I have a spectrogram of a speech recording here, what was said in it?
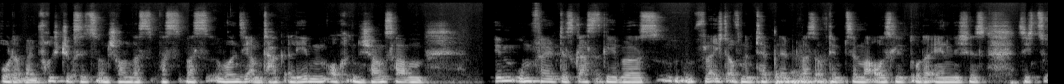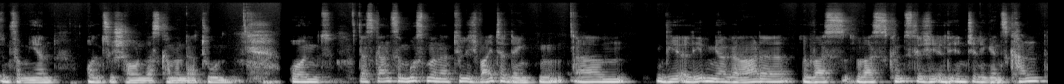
oder beim Frühstück sitzen und schauen, was, was, was wollen sie am Tag erleben, auch eine Chance haben, im Umfeld des Gastgebers, vielleicht auf einem Tablet, was auf dem Zimmer ausliegt oder ähnliches, sich zu informieren und zu schauen, was kann man da tun. Und das Ganze muss man natürlich weiterdenken. Ähm, wir erleben ja gerade, was, was künstliche Intelligenz kann.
